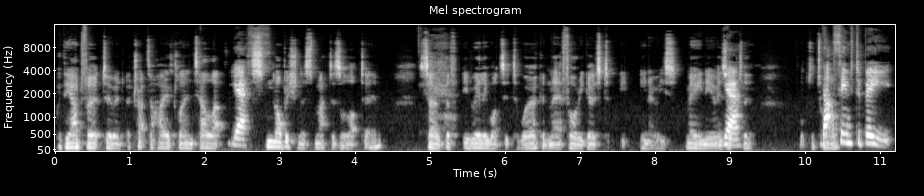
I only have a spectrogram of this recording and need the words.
with the advert to attract a higher clientele. That Yes. snobbishness matters a lot to him. So the, he really wants it to work, and therefore he goes to you know his mania is Yeah. up to up to twelve. That seems to be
